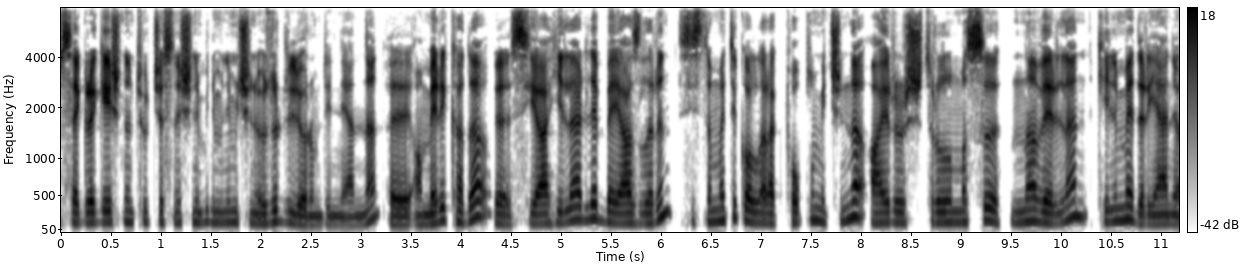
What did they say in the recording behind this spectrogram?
segregation'ın Türkçesini şimdi bilmediğim için özür diliyorum dinleyenden. Ee, Amerika'da e, siyahilerle beyazların sistematik olarak toplum içinde ayrıştırılmasına verilen kelimedir. Yani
